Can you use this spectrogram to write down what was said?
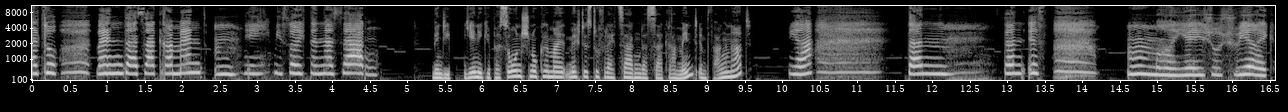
Also, wenn das Sakrament, hm, wie soll ich denn das sagen? Wenn diejenige Person, Schnuckel, möchtest du vielleicht sagen, das Sakrament empfangen hat? Ja, dann, dann ist, hm, oh je, so schwierig.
